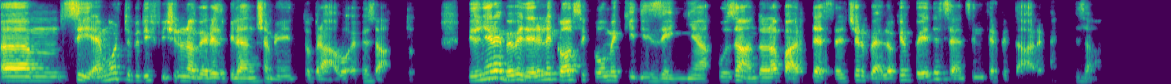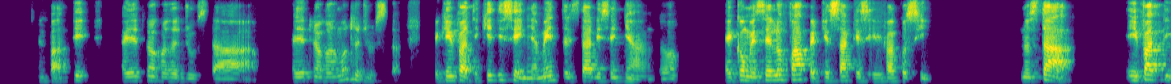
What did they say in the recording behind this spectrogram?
Um, sì, è molto più difficile non avere sbilanciamento, bravo, esatto. Bisognerebbe vedere le cose come chi disegna, usando la parte destra del cervello che vede senza interpretare. Esatto. Infatti, hai detto una cosa giusta, hai detto una cosa molto giusta, perché infatti chi disegna mentre sta disegnando è come se lo fa perché sa che si fa così. Non sta... Infatti,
